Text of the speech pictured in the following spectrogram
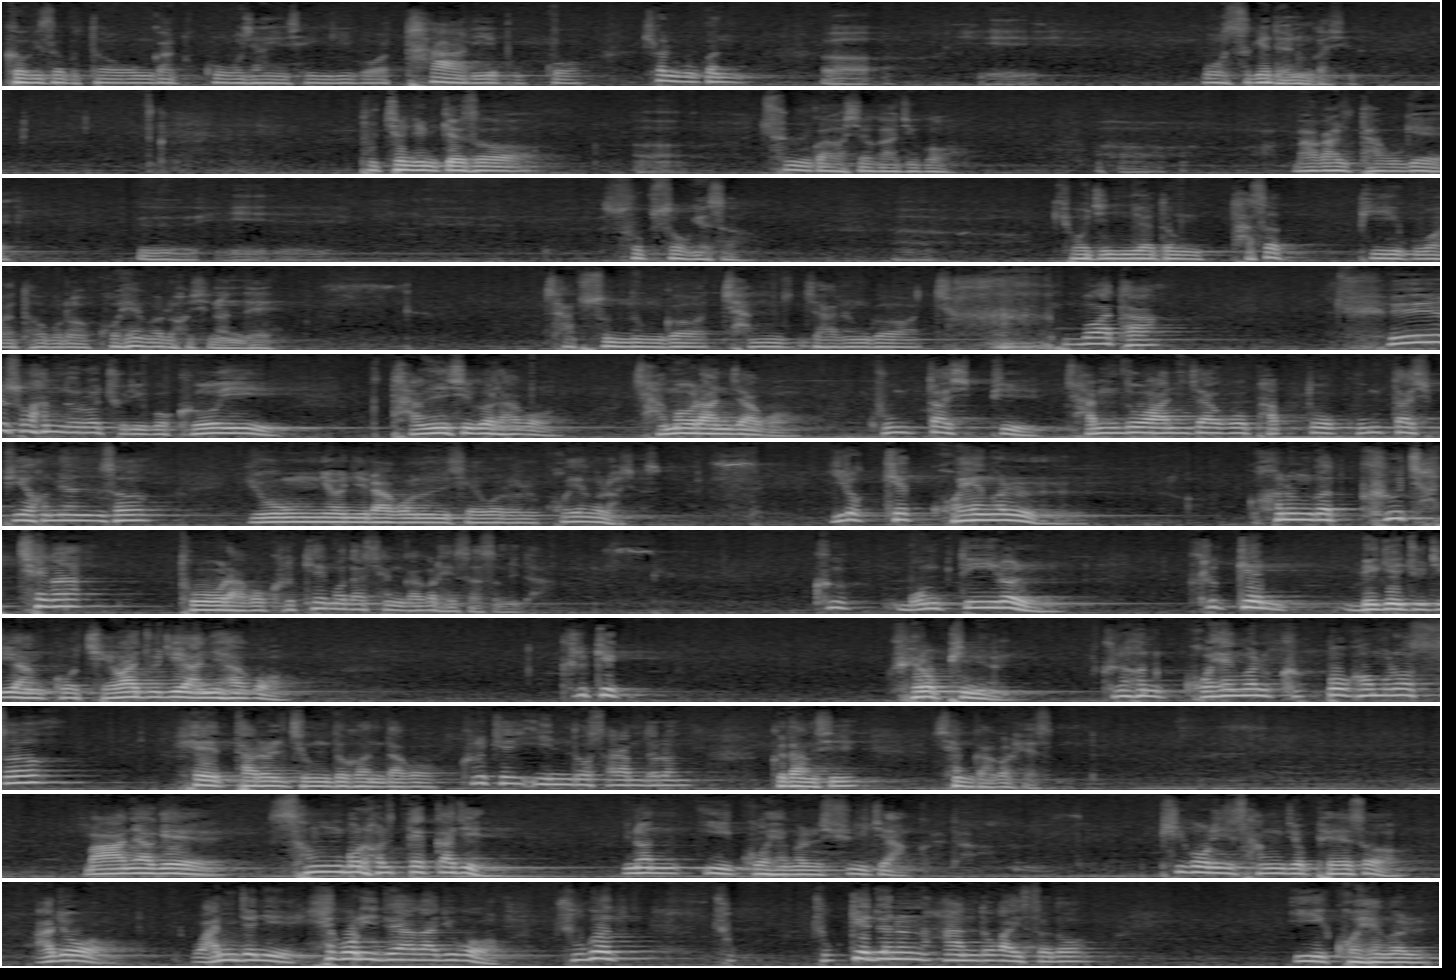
거기서부터 온갖 고장이 생기고 탈이 붙고 결국은 어, 못 쓰게 되는 것입니다. 부처님께서 어, 출가하셔 가지고 어, 마갈 타국의 그 숲 속에서 어, 교진여 등 다섯 비구와 더불어 고행을 하시는데 잡숫는 거, 잠자는 거 전부가 다 최소한도로 줄이고 거의 단식을 하고 잠을 안 자고 굶다시피 잠도 안 자고 밥도 굶다시피 하면서 6년이라고는 세월을 고행을 하셨습니다. 이렇게 고행을 하는 것 그 자체가 도라고 그렇게 뭐다 생각을 했었습니다. 그 몸뚱이를 그렇게 먹여주지 않고 재워주지 아니하고 그렇게 괴롭히면 그러한 고행을 극복함으로써 해탈을 증득한다고 그렇게 인도 사람들은 그 당시 생각을 했습니다. 만약에 성불할 때까지 이는 이 고행을 쉬지 않거다. 피골이 상접해서 아주 완전히 해골이 되어가지고 죽어, 죽, 죽게 되는 한도가 있어도 이 고행을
